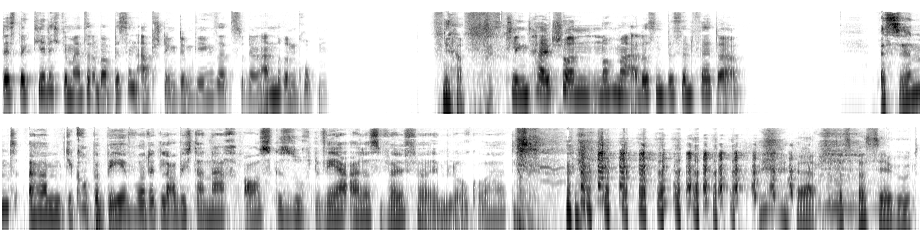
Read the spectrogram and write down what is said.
despektierlich gemeint sein, aber ein bisschen abstinkt im Gegensatz zu den anderen Gruppen. Ja. Das klingt halt schon nochmal alles ein bisschen fetter. Es sind, ähm, die Gruppe B wurde, glaube ich, danach ausgesucht, wer alles Wölfe im Logo hat. ja, das passt sehr gut.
